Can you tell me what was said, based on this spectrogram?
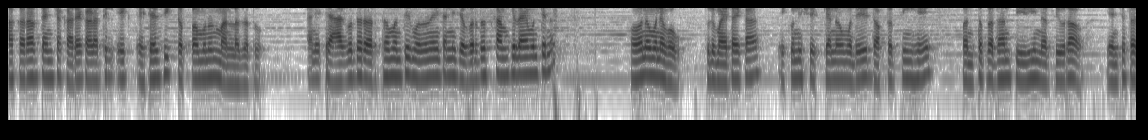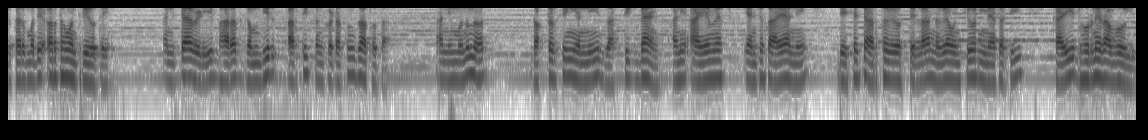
हा करार त्यांच्या कार्यकाळातील एक ऐतिहासिक टप्पा म्हणून मानला जातो. आणि त्या अगोदर अर्थमंत्री म्हणूनही त्यांनी जबरदस्त काम केलं आहे म्हणते ना? हो ना म्हणे भाऊ. तुला माहीत आहे का? एकोणीसशे एक्क्याण्णवमध्ये डॉक्टर सिंग हे पंतप्रधान पी व्ही नरसिंहराव यांच्या सरकारमध्ये अर्थमंत्री होते. आणि त्यावेळी भारत गंभीर आर्थिक संकटातून जात होता. आणि म्हणूनच डॉक्टर सिंग यांनी जागतिक बँक आणि आय एम एफ यांच्या सहाय्याने देशाच्या अर्थव्यवस्थेला नव्या उंचीवर नेण्यासाठी काही धोरणे राबवली.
